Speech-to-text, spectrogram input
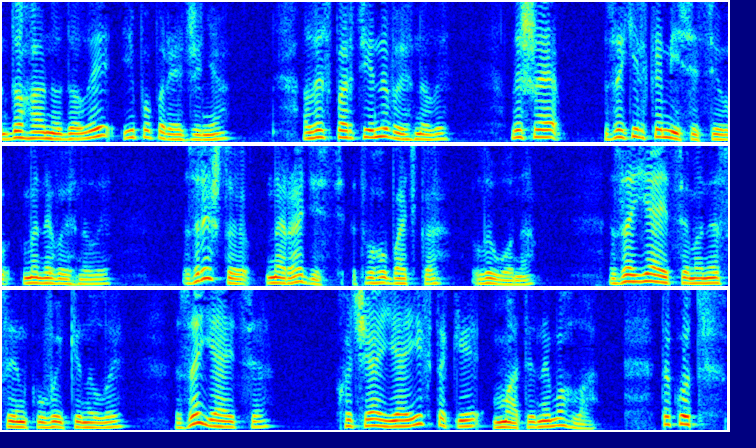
догану дали і попередження, але з партії не вигнали. Лише за кілька місяців мене вигнали. Зрештою, на радість твого батька Леона. За яйця мене, синку, викинули, за яйця, хоча я їх таки мати не могла. Так от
